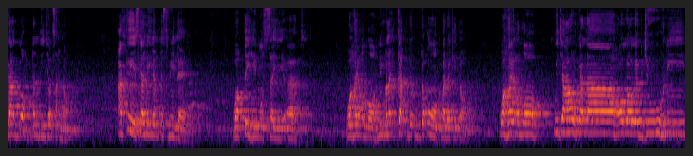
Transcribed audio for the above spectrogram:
gagah dan bijaksana. Akhir sekali yang kesembilan. Waqihimus sayyiat. Wahai Allah, ni malaikat doa kepada kita. Wahai Allah, wijauhkanlah orang-orang berjuruh ni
